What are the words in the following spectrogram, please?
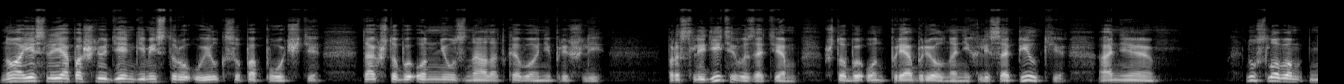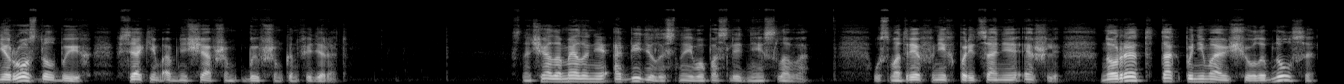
Ну, а если я пошлю деньги мистеру Уилксу по почте, так, чтобы он не узнал, от кого они пришли? Проследите вы за тем, чтобы он приобрел на них лесопилки, а не... Ну, словом, не роздал бы их всяким обнищавшим бывшим конфедератам. Сначала Мелани обиделась на его последние слова — усмотрев в них порицание Эшли, но Ред так понимающе улыбнулся,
